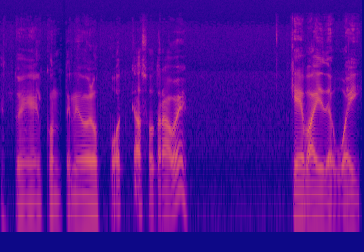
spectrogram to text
estoy en el contenido de los podcasts otra vez. Que by the way,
